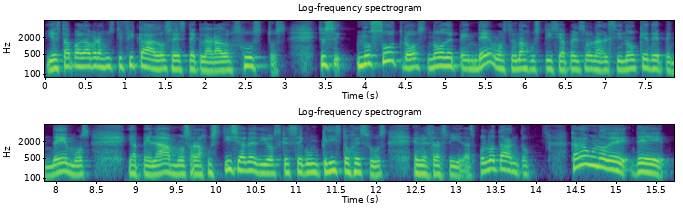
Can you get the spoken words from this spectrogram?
Y esta palabra justificados es declarados justos. Entonces nosotros no dependemos de una justicia personal, sino que dependemos y apelamos a la justicia de Dios que es según Cristo Jesús en nuestras vidas. Por lo tanto, cada uno de, de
